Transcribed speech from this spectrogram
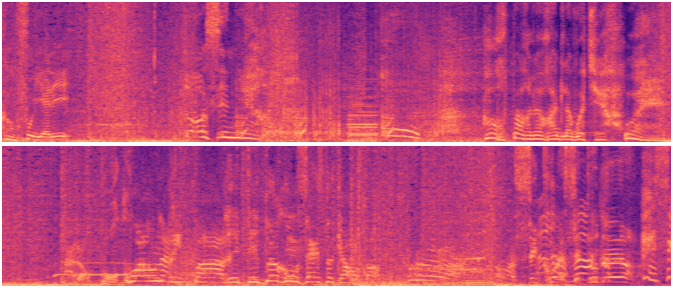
Quand faut y aller. Oh Seigneur. Oh. On reparlera de la voiture. Ouais. Alors pourquoi on n'arrive pas à arrêter deux gonzesses de 40 ans? Oh, C'est quoi cette odeur? C'est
